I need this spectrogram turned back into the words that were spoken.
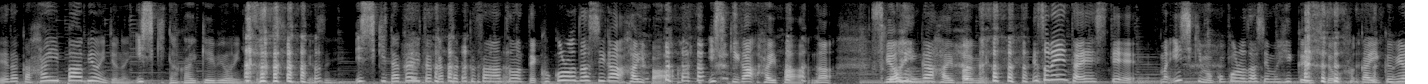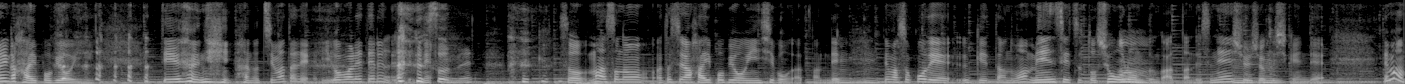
でだからハイパー病院っていうのは意識高い系病院 意識高い人がたくさん集まって志がハイパー。意識がハイパーな病院がハイパー病院。でそれに対して、まあ、意識も志も低い人が行く病院がハイポ病院。っていうふうにあの巷で呼ばれてるんですよね。そうね。そう。まあその私はハイポ病院志望だったんで、うんうん。でまあ、そこで受けたのは面接と小論文があったんですね、うん。就職試験で。でまあ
